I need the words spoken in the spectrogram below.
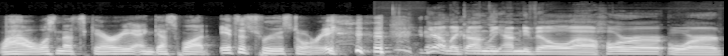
wow, wasn't that scary? And guess what? It's a true story. yeah, like um the Amityville uh, horror or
